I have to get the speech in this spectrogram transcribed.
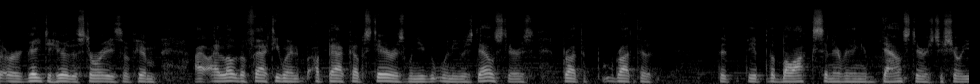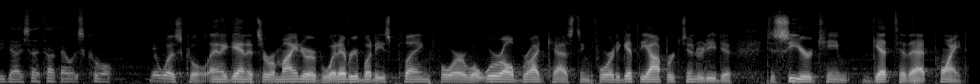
or great to hear the stories of him. I, I love the fact he went up, back upstairs when you when he was downstairs. Brought the brought the the, the, the box and everything downstairs to show you guys. I thought that was cool. It was cool. And again, it's a reminder of what everybody's playing for, what we're all broadcasting for, to get the opportunity to, to see your team get to that point.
